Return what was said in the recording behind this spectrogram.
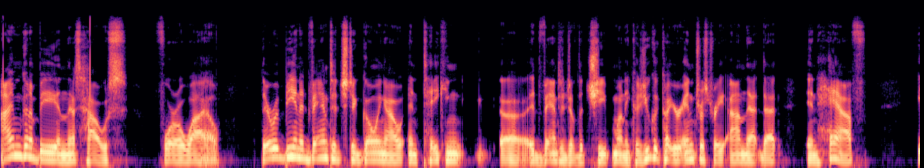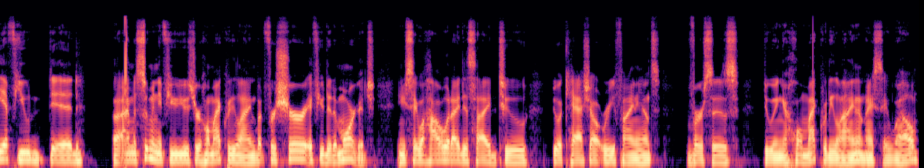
I'm going to be in this house for a while," there would be an advantage to going out and taking uh, advantage of the cheap money because you could cut your interest rate on that debt in half if you did uh, i'm assuming if you use your home equity line but for sure if you did a mortgage. And you say well how would i decide to do a cash out refinance versus doing a home equity line? And i say well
